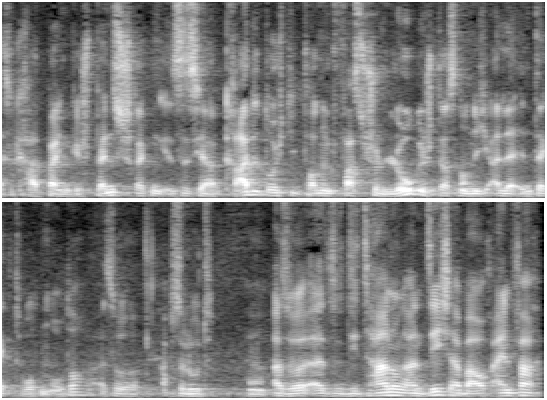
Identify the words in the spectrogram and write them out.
Also gerade bei den Gespenstschrecken ist es ja gerade durch die Tarnung fast schon logisch, dass noch nicht alle entdeckt wurden, oder? Also Absolut. Ja. Also, also die Tarnung an sich, aber auch einfach,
